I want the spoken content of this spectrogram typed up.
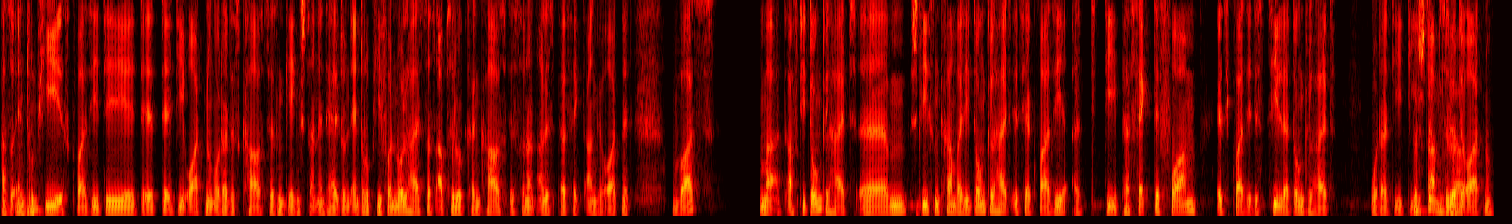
Also Entropie ist quasi die, die, die, Ordnung oder das Chaos, das ein Gegenstand enthält. Und Entropie von Null heißt, dass absolut kein Chaos ist, sondern alles perfekt angeordnet. Was man auf die Dunkelheit ähm, schließen kann, weil die Dunkelheit ist ja quasi äh, die perfekte Form, ist quasi das Ziel der Dunkelheit oder die, die stimmt, absolute ja. Ordnung.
